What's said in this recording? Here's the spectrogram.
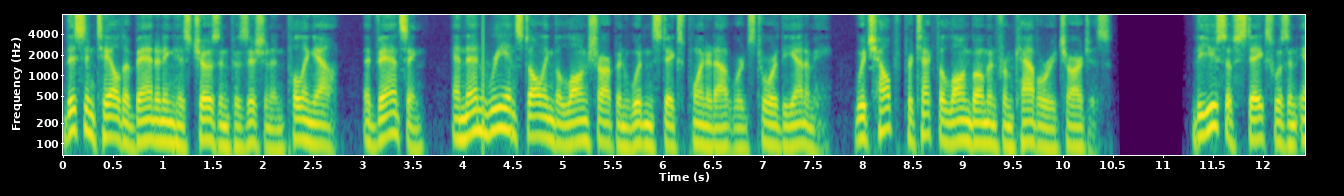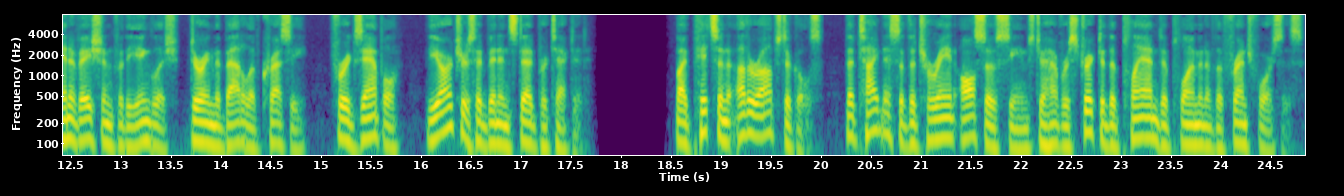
This entailed abandoning his chosen position and pulling out, advancing, and then reinstalling the long sharpened wooden stakes pointed outwards toward the enemy, which helped protect the longbowmen from cavalry charges. The use of stakes was an innovation for the English, during the Battle of Crecy, for example, the archers had been instead protected by pits and other obstacles. The tightness of the terrain also seems to have restricted the planned deployment of the French forces.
